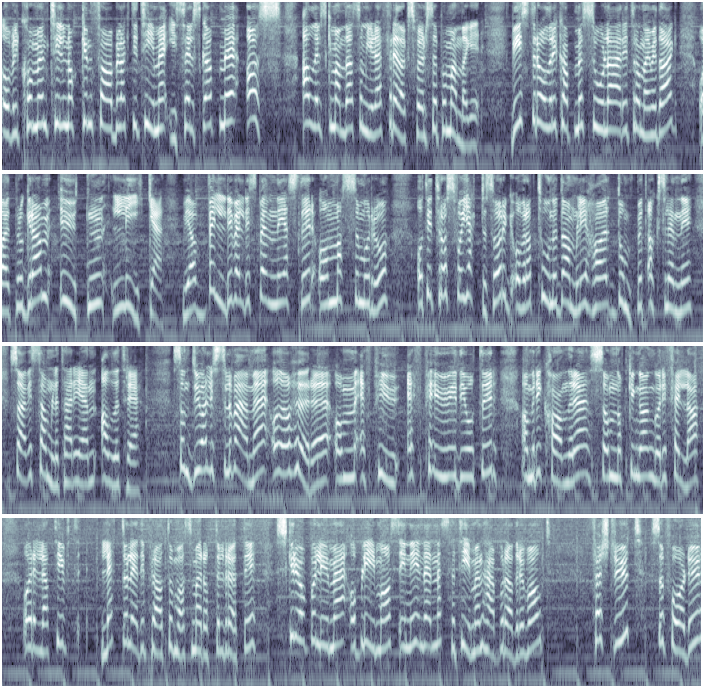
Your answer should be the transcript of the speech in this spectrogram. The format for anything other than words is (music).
Og velkommen til nok en fabelaktig time i selskap med oss. Alle elsker mandag som gir deg fredagsfølelse på mandager. Vi stråler i kapp med sola her i Trondheim i dag, og et program uten like. Vi har veldig veldig spennende gjester og masse moro. Og til tross for hjertesorg over at Tone Damli har dumpet Aksel Hennie, så er vi samlet her igjen, alle tre. Som du har lyst til å være med og høre om FPU-idioter, amerikanere som nok en gang går i fella, og relativt lett og ledig prat om hva som er rått eller røti. Skru opp volumet og bli med oss inn i den neste timen her på Radio Revolt. Først ut så får du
